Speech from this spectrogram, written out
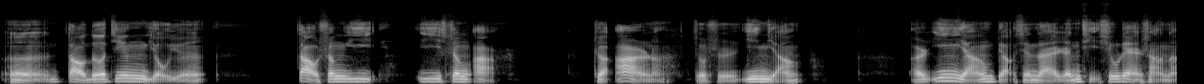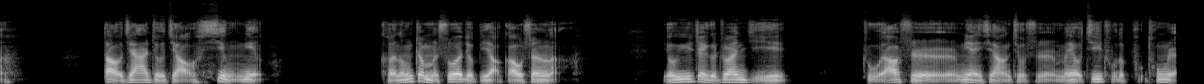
嗯，《道德经》有云：“道生一，一生二。”这二呢，就是阴阳，而阴阳表现在人体修炼上呢，道家就叫性命。可能这么说就比较高深了。由于这个专辑主要是面向就是没有基础的普通人，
